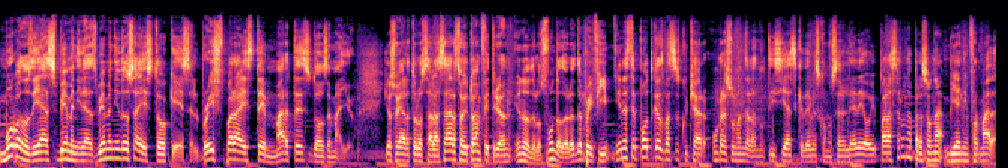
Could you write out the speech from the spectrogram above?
Muy buenos días, bienvenidas, bienvenidos a esto que es el brief para este martes 2 de mayo. Yo soy Arturo Salazar, soy tu anfitrión y uno de los fundadores de Briefy y en este podcast vas a escuchar un resumen de las noticias que debes conocer el día de hoy para ser una persona bien informada.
